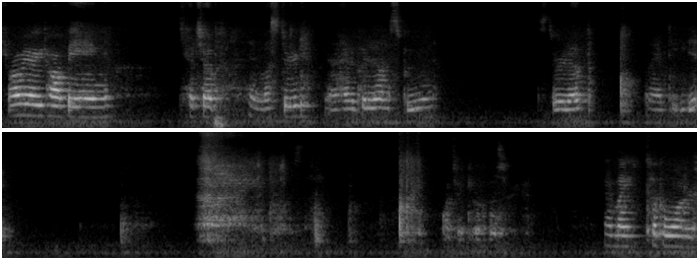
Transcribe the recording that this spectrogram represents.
strawberry topping, ketchup, and mustard. And I had to put it on a spoon. Stir it up, and I have to eat it. Watch it drop this. And my cup of water.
